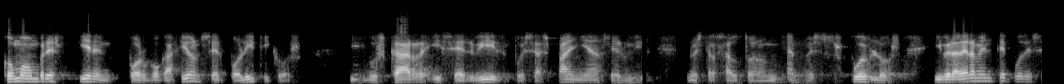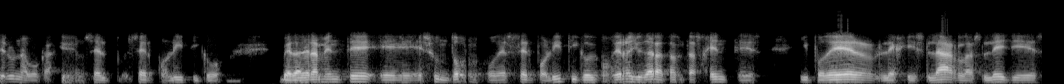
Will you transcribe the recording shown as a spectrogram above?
cómo hombres tienen por vocación ser políticos, y buscar y servir pues a España, servir nuestras autonomías, nuestros pueblos y verdaderamente puede ser una vocación ser, ser político. Verdaderamente eh, es un don poder ser político y poder ayudar a tantas gentes y poder legislar las leyes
